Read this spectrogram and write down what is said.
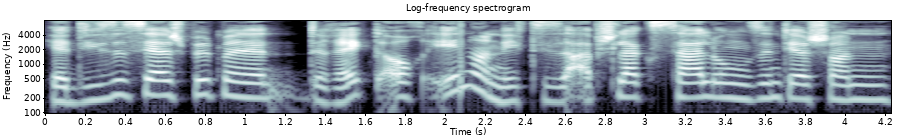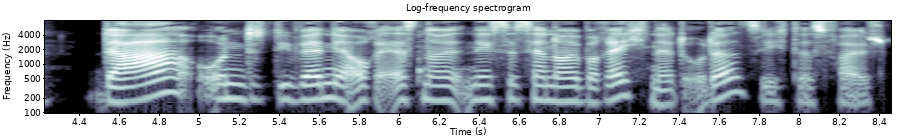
Ja, dieses Jahr spürt man ja direkt auch eh noch nichts. Diese Abschlagszahlungen sind ja schon da und die werden ja auch erst neu, nächstes Jahr neu berechnet, oder? Sehe ich das falsch?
